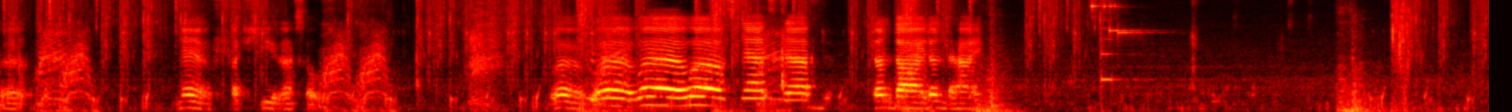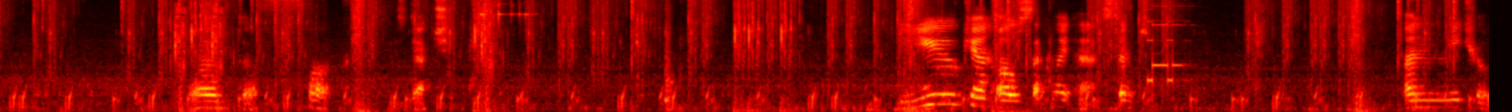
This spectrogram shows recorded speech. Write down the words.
Uh, no, fuck you, asshole. Whoa, whoa, whoa, whoa, snap, snap. Don't die, don't die. What the shit? You can all suck my ass, thank you. And Nico.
